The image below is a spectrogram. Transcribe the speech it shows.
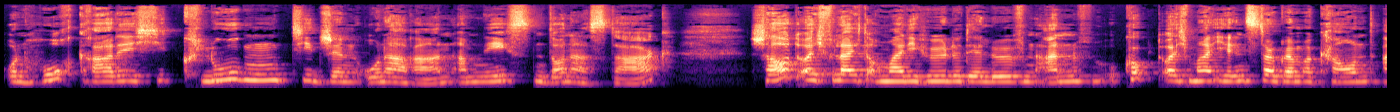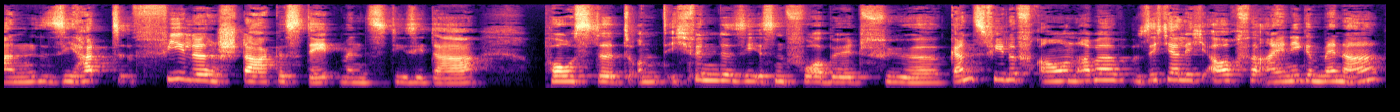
und hochgradig klugen Tijen Onaran am nächsten Donnerstag. Schaut euch vielleicht auch mal die Höhle der Löwen an. Guckt euch mal ihr Instagram-Account an. Sie hat viele starke Statements, die sie da postet. Und ich finde, sie ist ein Vorbild für ganz viele Frauen, aber sicherlich auch für einige Männer,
